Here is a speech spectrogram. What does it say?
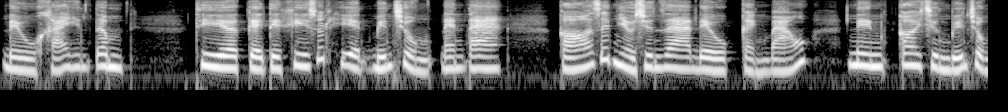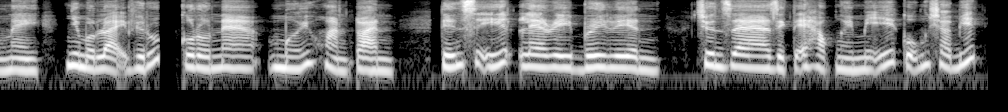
đều khá yên tâm. Thì ờ, kể từ khi xuất hiện biến chủng Delta, có rất nhiều chuyên gia đều cảnh báo nên coi chừng biến chủng này như một loại virus corona mới hoàn toàn. Tiến sĩ Larry Brilliant, chuyên gia dịch tễ học người Mỹ cũng cho biết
